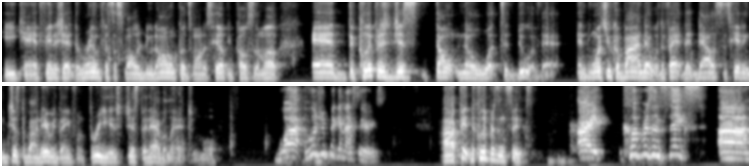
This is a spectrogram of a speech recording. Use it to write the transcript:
He can't finish at the rim if it's a smaller dude on him, puts him on his hip, he posts them up. And the Clippers just don't know what to do with that. And once you combine that with the fact that Dallas is hitting just about everything from three, it's just an avalanche. What? Who'd you pick in that series? I picked the Clippers in six. All right, Clippers in six. Uh,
